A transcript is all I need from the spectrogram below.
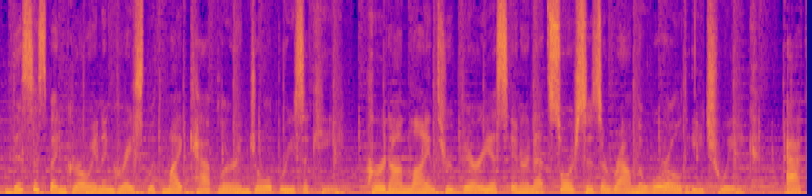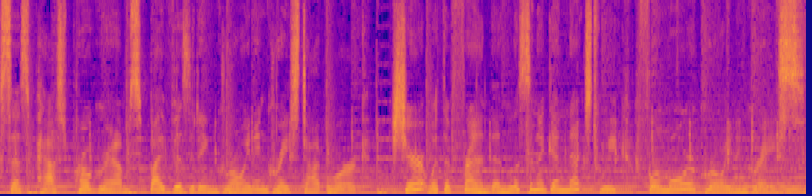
This has been Growing in Grace with Mike Kapler and Joel Brueseke, heard online through various internet sources around the world each week. Access past programs by visiting growingingrace.org. Share it with a friend and listen again next week for more Growing in Grace.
